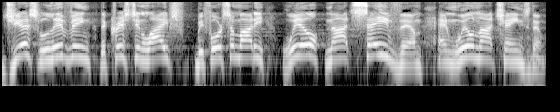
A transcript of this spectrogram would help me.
just living the Christian life before somebody will not save them and will not change them.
